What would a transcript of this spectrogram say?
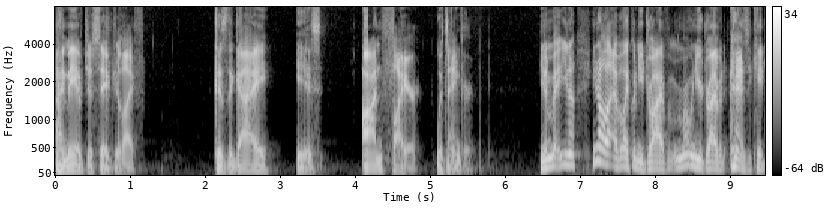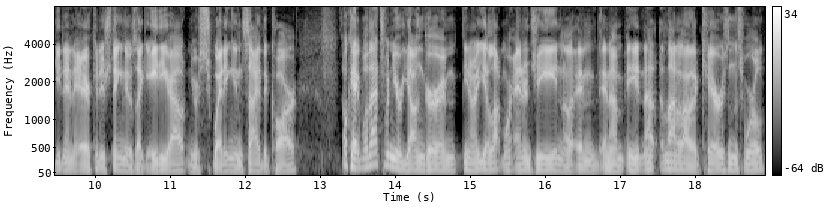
I may have just saved your life because the guy is on fire with anger. You know, you know, you know, like when you drive. Remember when you were driving as a kid, you didn't have air conditioning, and it was like 80 out, and you were sweating inside the car. Okay, well, that's when you're younger, and you know, you get a lot more energy, and and and um, not, not a lot of cares in this world.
